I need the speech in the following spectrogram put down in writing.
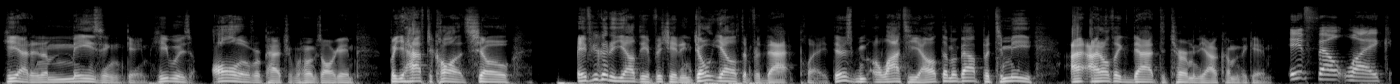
he had an amazing game. He was all over Patrick Mahomes all game. But you have to call it. So if you're going to yell at the officiating, don't yell at them for that play. There's a lot to yell at them about, but to me, I, I don't think that determined the outcome of the game. it felt like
